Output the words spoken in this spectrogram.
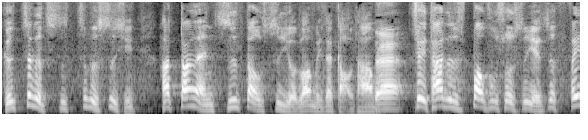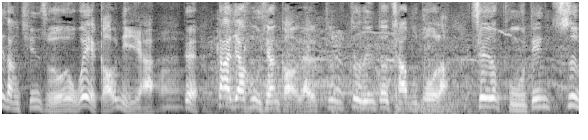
可是这个事这个事情，他当然知道是有老美在搞他嘛，对，所以他的报复措施也是非常清楚的。我也搞你啊，对，大家互相搞来，这这个东西都差不多了。所以说，普丁是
